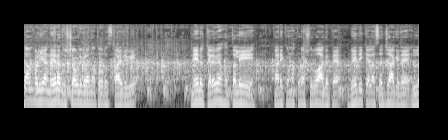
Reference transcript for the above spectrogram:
ಡ್ಯಾಮ್ ಬಳಿಯ ನೇರ ದೃಶ್ಯಾವಳಿಗಳನ್ನು ತೋರಿಸ್ತಾ ಇದ್ದೀವಿ. ಇನ್ನೇನು ಕೆಲವೇ ಹೊತ್ತಲ್ಲಿ ಕಾರ್ಯಕ್ರಮ ಕೂಡ ಶುರು ಆಗುತ್ತೆ. ವೇದಿಕೆ ಎಲ್ಲ ಸಜ್ಜಾಗಿದೆ. ಎಲ್ಲ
